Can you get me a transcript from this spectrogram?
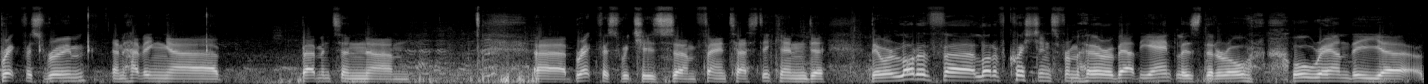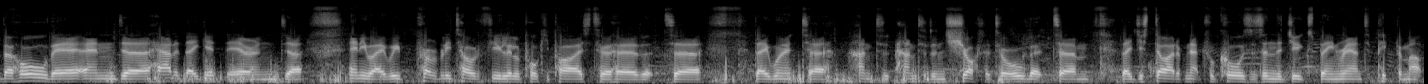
breakfast room and having uh, badminton um, uh, breakfast, which is um, fantastic. And uh, there were a lot of uh, a lot of questions from her about the antlers that are all all around the uh, the hall there, and uh, how did they get there? And uh, anyway, we probably told a few little porcupines to her that they weren't hunted, hunted and shot at all. That um, they just died of natural causes, and the Duke's been round to pick them up,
